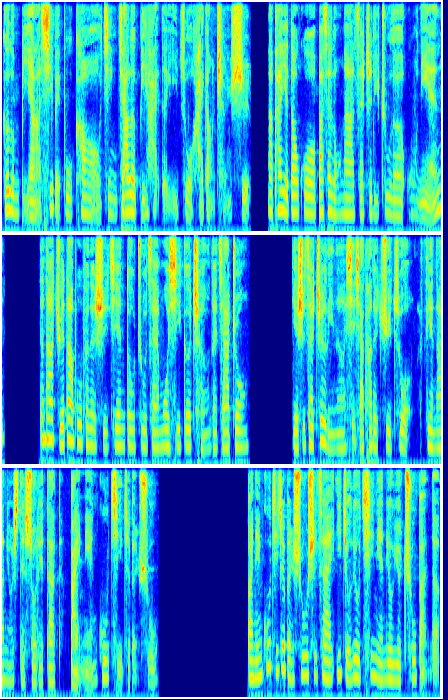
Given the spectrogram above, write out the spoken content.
哥伦比亚西北部靠近加勒比海的一座海港城市。那他也到过巴塞隆纳，在这里住了五年。但他绝大部分的时间都住在墨西哥城的家中，也是在这里呢，写下他的巨作《Cien años de soledad》百年孤寂这本书。《百年孤寂》这本书是在一九六七年六月出版的。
